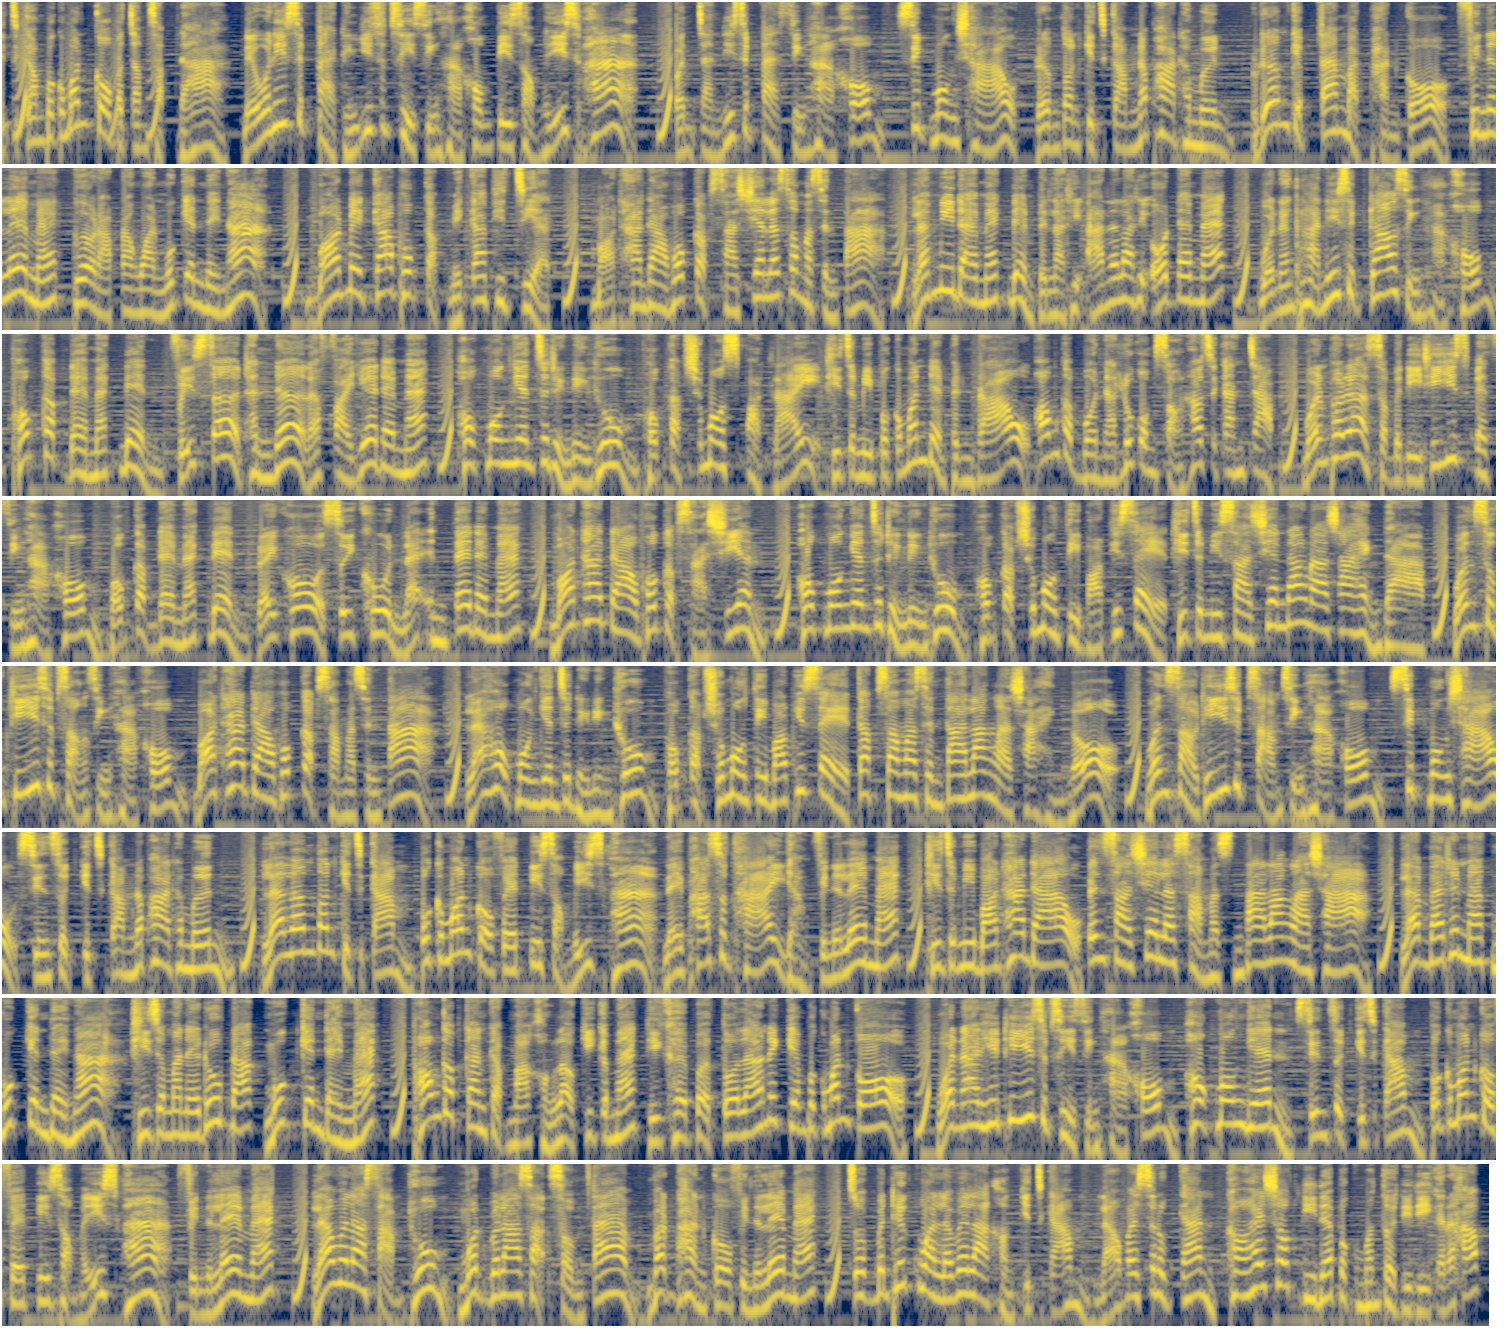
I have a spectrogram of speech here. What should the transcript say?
กิจกรรมโปเกมอนโกประจำสัปดาห์ ในวันที่ 18-24 สิงหาคมปี 2025 วันจันทร์ที่ 18 สิงหาคม 10 โมงเช้า เริ่มต้นกิจกรรมนภาธมึน เริ่มเก็บแต้มบัตรผ่านโก ฟินาเล่แม็กเพื่อรับรางวัลมุกเกนไดนาบอสเมกาพบกับเมกาพิเจียด บอสฮาดาวพบกับซาเชียนและโซมาเซนตาและมีไดแม็กเด่นเป็นลาทิอาร์และลาทิโอสไดแม็กวันอังคารที่ 19 สิงหาคม พบกับไดแม็กเด่นฟรีเซอร์ทันเดอร์และไฟเยอร์ไดแม็ก6โมงเย็นจนถึง1ทุ่มพบกับชั่วโมงสปอตไลท์ที่จะมีโปเกมอนเด่นเป็นเราพร้อมกับโบนัสลูกอม 2 เท่าจากการจับ วันพฤหัสบดีที่ 21 สิงหาคม พบกับไดแม็กเด่นไรโคซุยคูนและเอนเต้ไดแม็กบอส5ดาวพบกับซาเชียน6โมงเย็นจนถึง1ทุ่มพบกับชั่วโมงตีบอสพิเศษ ที่จะมีซาเชียนร่างราชาแห่งดาบ วันศุกร์ที่ 22สิงหาคม บอส5ดาวพบกับซามาเซนตาและ 6 โมงเย็นจนถึง 1 ทุ่ม พบกับชั่วโมงตีบอสพิเศษกับซามาเซนตาร่างราชาแห่งโลก วันเสาร์ที่ 23 สิงหาคม 10 โมงเช้า สิ้นสุดกิจกรรมนภาธมึนและเริ่มต้นกิจกรรมโปเกมอนโกเฟสปี 2025 ในพาร์ทสุดท้ายอย่างฟินาเล่แม็กที่จะมีบอส5ดาว เป็นซาเชียและซามาเซนตาร่างราชา และแบทเทิลแม็กมุกเกนไดนาที่จะมาในรูปลักมุกเกนไดแม็กพร้อมกับการกลับมาของเหล่ากิกาแม็กที่เคยเปิดตัวแล้วในเกมโปเกมอนโกวันอาทิตย์ที่ 24สิงหาคม 6 โมงเย็น สิ้นสุดกิจกรรมโปเกมอนโกเฟสปี 2025 ฟินาเล่แม็กและเวลา 3 ทุ่ม หมดเวลาสะสมแต้ม บัตรผ่านโกฟินาเล่แม็กจดบันทึกวันและเวลาของกิจกรรม แล้วไปสนุกกัน ขอให้โชคดีได้โปเกมอนตัวดีๆกันนะครับ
